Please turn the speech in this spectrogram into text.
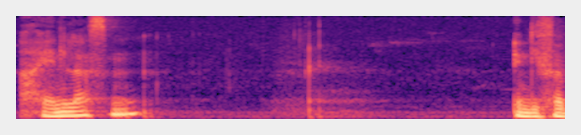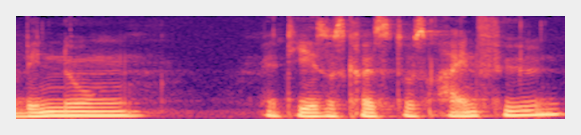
einlassen, in die Verbindung mit Jesus Christus einfühlen.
